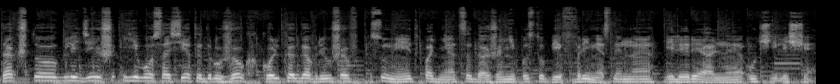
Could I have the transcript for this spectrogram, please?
Так что, глядишь, его сосед и дружок Колька Гаврюшев сумеет подняться, даже не поступив в ремесленное или реальное училище.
